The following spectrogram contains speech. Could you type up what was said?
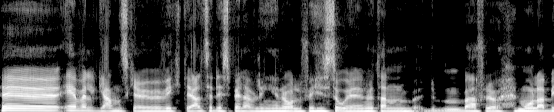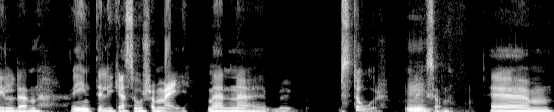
är väl ganska överviktig. Alltså det spelar väl ingen roll för historien utan bara för att måla bilden. Inte lika stor som mig, men eh, stor. Mm. Liksom. Ehm,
